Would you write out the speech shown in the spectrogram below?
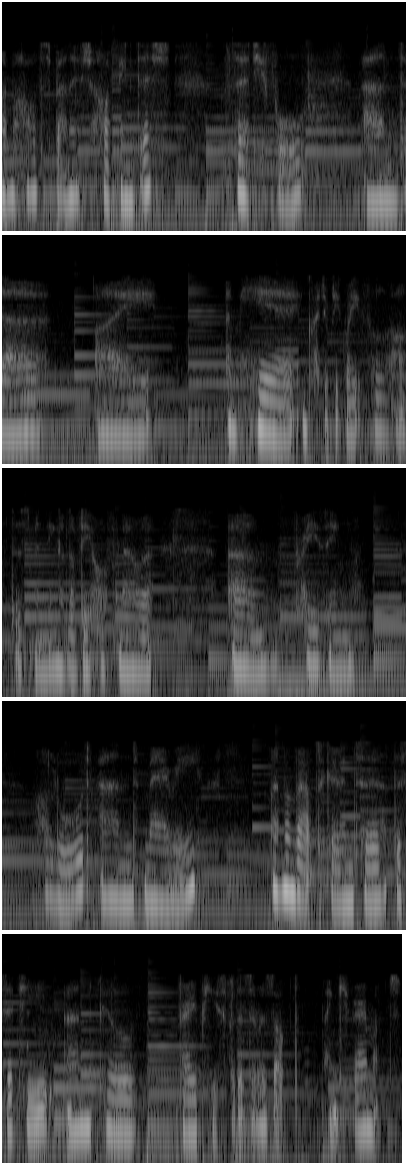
I'm half Spanish, half English, 34, and uh, I am here incredibly grateful after spending a lovely half an hour um, praising our Lord and Mary. I'm about to go into the city and feel very peaceful as a result. Thank you very much.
